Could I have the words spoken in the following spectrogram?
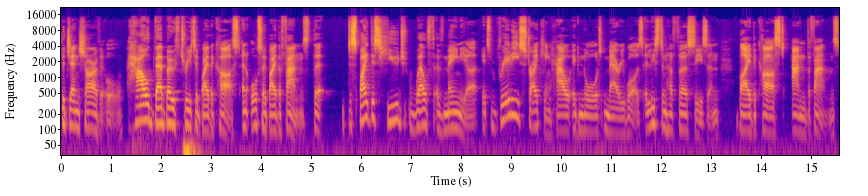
the Jen Shah of it all, how they're both treated by the cast and also by the fans. That despite this huge wealth of mania, it's really striking how ignored Mary was, at least in her first season, by the cast and the fans.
